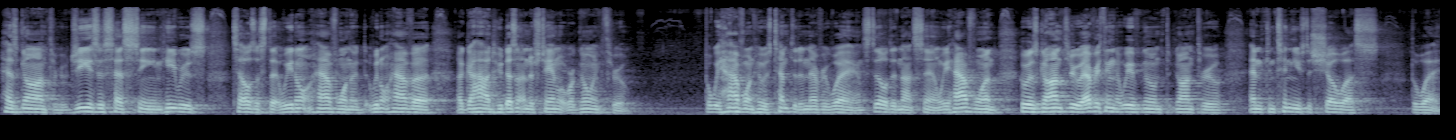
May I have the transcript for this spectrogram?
has gone through. Jesus has seen. Hebrews tells us that we don't have one, we don't have a, a God who doesn't understand what we're going through. But we have one who was tempted in every way and still did not sin. We have one who has gone through everything that we've gone, through and continues to show us the way.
